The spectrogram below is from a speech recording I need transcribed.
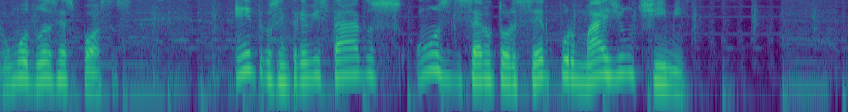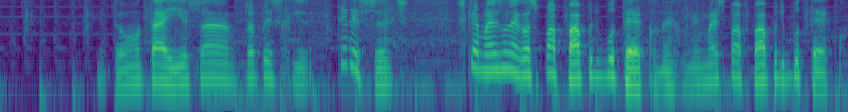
Uma ou duas respostas. Entre os entrevistados, 11 disseram torcer por mais de um time. Então tá aí essa, essa pesquisa. Interessante. Acho que é mais um negócio para papo de boteco, né? É mais para papo de boteco.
